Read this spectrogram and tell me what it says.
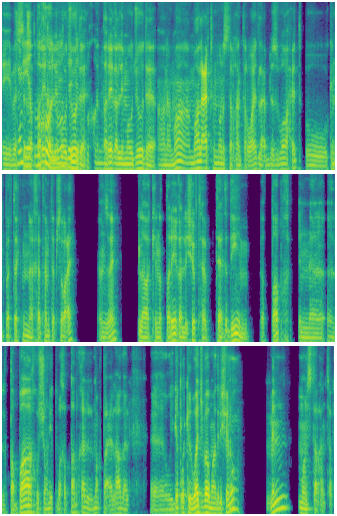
إي بس الطريقة اللي موجودة الطريقة اللي موجودة أنا ما ما لعبت مونستر هانتر وايد لعبت جزء واحد وكنت بفتك منه ختمته بسرعة. إنزين. لكن الطريقة اللي شفتها بتقديم الطبخ إن الطباخ وشلون يطبخ الطبخة المقطع هذا آه، ويقط لك الوجبة وما أدري شنو. من مونستر هانتر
